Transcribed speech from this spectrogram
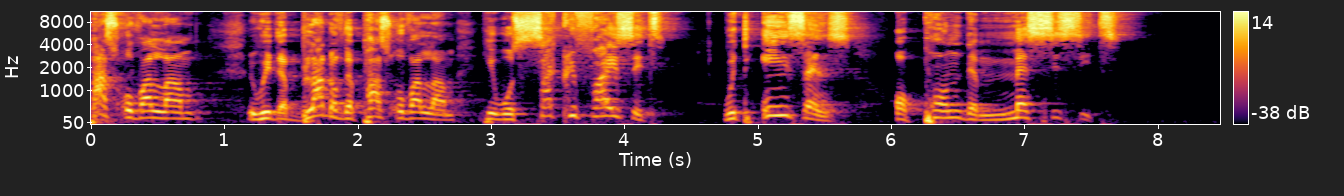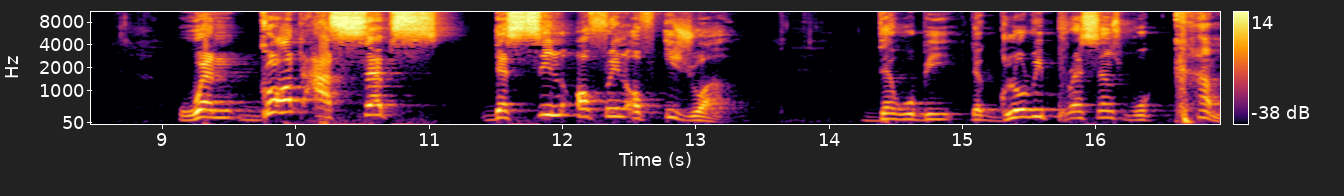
Passover lamb, with the blood of the Passover lamb, he will sacrifice it with incense upon the mercy seat. When God accepts the sin offering of Israel, there will be the glory presence will come.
